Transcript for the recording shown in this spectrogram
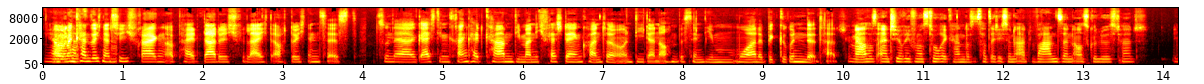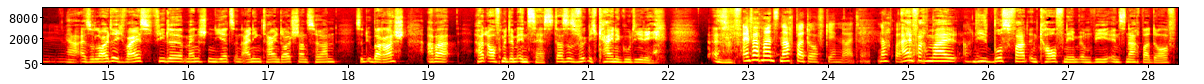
Ja, aber man kann sich natürlich fragen, ob halt dadurch vielleicht auch durch Inzest zu einer geistigen Krankheit kam, die man nicht feststellen konnte und die dann auch ein bisschen die Morde begründet hat. Genau, das ist eine Theorie von Historikern, dass es tatsächlich so eine Art Wahnsinn ausgelöst hat. Ja, also Leute, ich weiß, viele Menschen, die jetzt in einigen Teilen Deutschlands hören, sind überrascht, aber hört auf mit dem Inzest. Das ist wirklich keine gute Idee. Also, einfach mal ins Nachbardorf gehen, Leute. Nachbardorf. Einfach mal die Busfahrt in Kauf nehmen, irgendwie ins Nachbardorf.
